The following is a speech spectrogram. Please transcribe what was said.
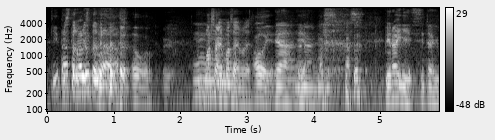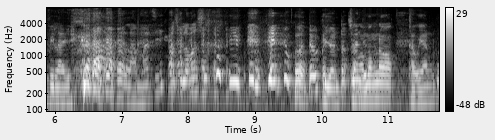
Kita Mister, terlalu mister. tua. Oh. Mas saya, mas saya, mas. Oh iya. Ya, Iya, nah. Mas. Mas. Pira iki sudah vilai. Lama sih. Mas bila mas. Waduh, gayontok. Jangan ngomong no gaweanku.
